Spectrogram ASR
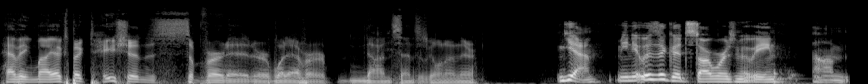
having my expectations subverted or whatever nonsense is going on there. Yeah, I mean, it was a good Star Wars movie. Um,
